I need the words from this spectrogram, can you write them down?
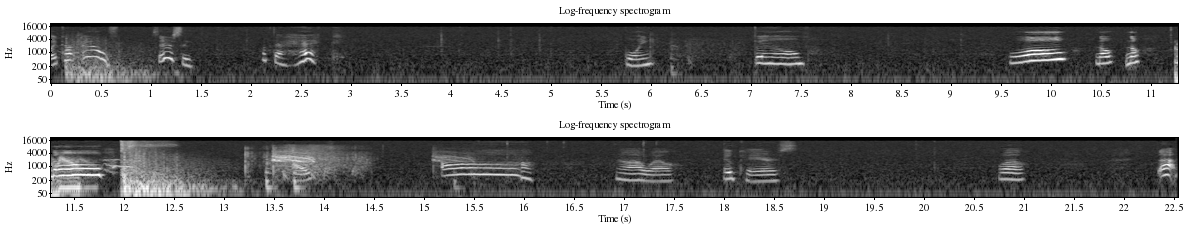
Move. I move. Seriously. What the heck? Boing. Boom. Whoa. No, no, no. Out. Oh. Ah, well. Who cares? Well, that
